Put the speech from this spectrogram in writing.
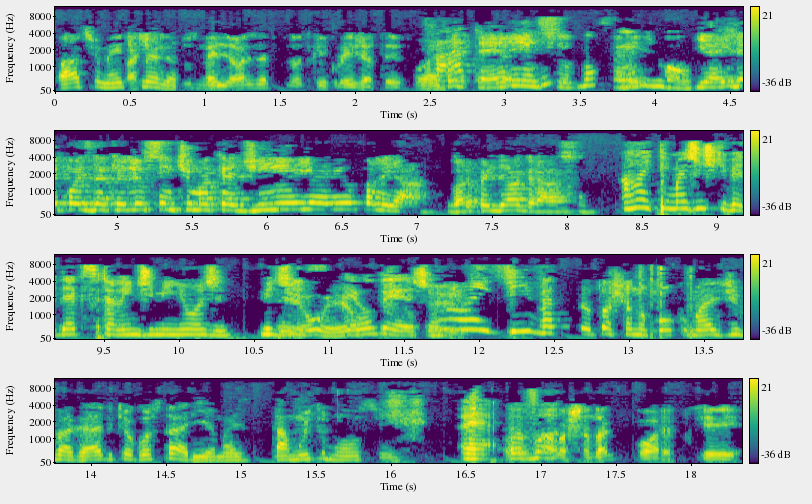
Facilmente é um melhor. dos melhores episódios que o Grey já teve. Foi. Foi foi tenso, muito bom foi muito bom. E aí depois daquele eu senti uma quedinha e aí eu falei, ah, agora perdeu a graça. Ai, tem mais gente que vê Dexter além de mim hoje? Me diz. Eu, eu. Eu vejo. Ai, viva! Eu tô achando um pouco mais devagar do que eu gostaria, mas tá muito bom sim. É, eu Eu vou... tô gostando agora, porque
